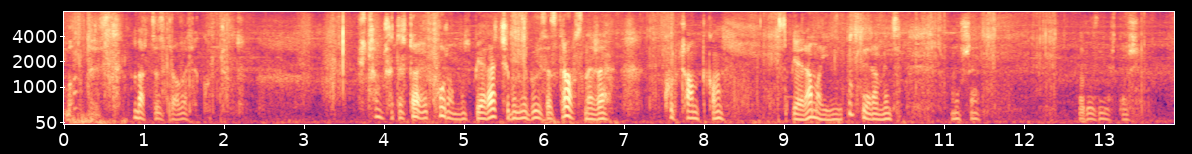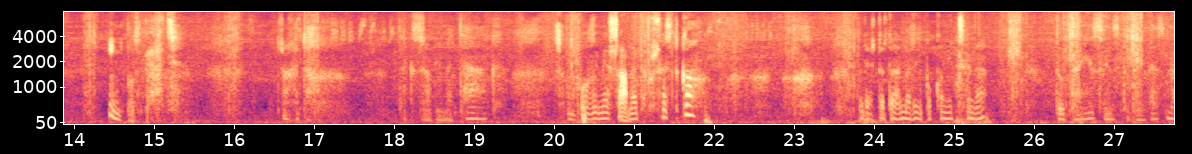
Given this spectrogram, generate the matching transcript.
bo to jest bardzo zdrowe dla kurcząt. Jeszcze muszę też trochę kurom uzbierać, żeby nie były zazdrosne, że kurczątkom zbieram, a inni pozbieram, więc muszę również też im pozbierać. Trochę to tak zrobimy tak, żeby było wymieszane to wszystko. Jeszcze trochę bardziej po koniczynę. Tutaj jest, więc tutaj wezmę.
